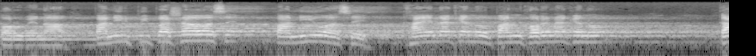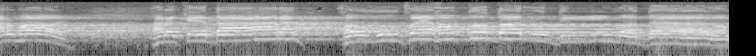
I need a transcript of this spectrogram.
করবে না। পানির পিপাসাও আছে পানিও আছে। খায় না কেন? পান করে না কেন? কার ভয়? হর কে দারত খৌফ হক দর দিল মদাম।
